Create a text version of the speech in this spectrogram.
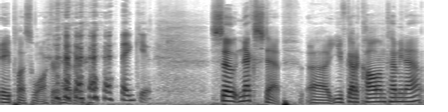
A plus walker, Heather. Thank you. so next step, uh, you've got a column coming out.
